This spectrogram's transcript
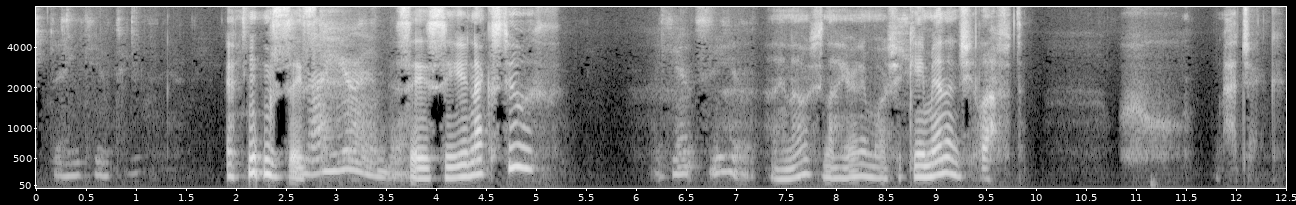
Thank you. Too. say, Not here anymore. say, see you next tooth. I can't see her. I know she's not here anymore. She came in and she left. Whew, magic.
